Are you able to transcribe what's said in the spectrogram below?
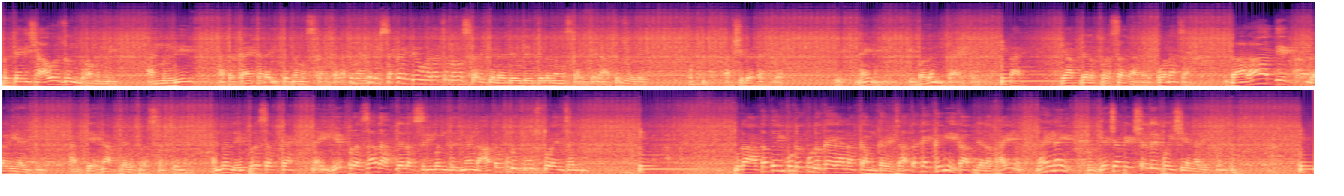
पण त्या दिवशी आवर्जून धुवा म्हणली आणि म्हणली आता काय करा इथं नमस्कार करा. तर म्हणलं, सकाळी देवघराचा नमस्कार केला देवदेवतेला नमस्कार केला आता जोडे अक्षिदा टाकल्या. नाही नाही हे बघा मी काय काय हे आपल्याला प्रसाद आलाय कोणाचा दारात एक गाडी आली आणि त्याने आपल्याला प्रसाद केला. आणि म्हणलं हे प्रसाद काय? नाही हे प्रसाद आपल्याला श्रीमंत ज्ञान आता कुठं तू ऊस तोडायला चालली? बघा आता तरी कुठं कुठं काय रानात काम करायचं? आता काही कमी आहे का आपल्याला? आहे नाही नाही. पण याच्यापेक्षा लय पैसे येणार आहेत.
